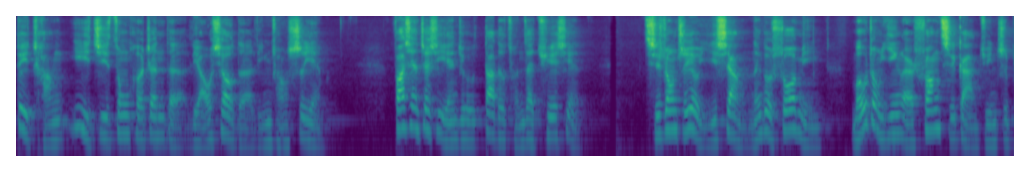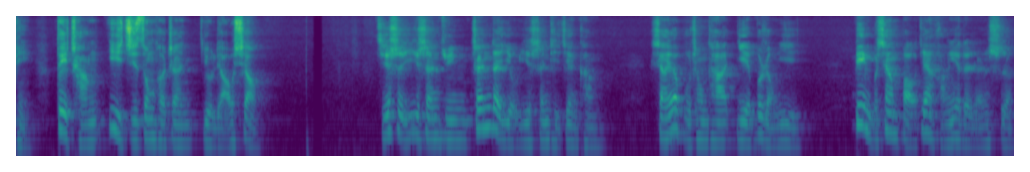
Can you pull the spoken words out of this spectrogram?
对肠易激综合征的疗效的临床试验，发现这些研究大都存在缺陷，其中只有一项能够说明某种婴儿双歧杆菌制品对肠易激综合征有疗效。即使益生菌真的有益身体健康，想要补充它也不容易，并不像保健行业的人士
